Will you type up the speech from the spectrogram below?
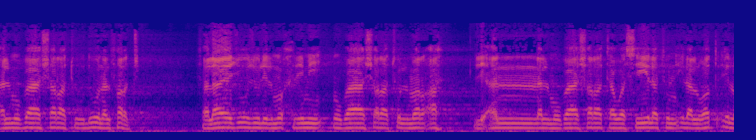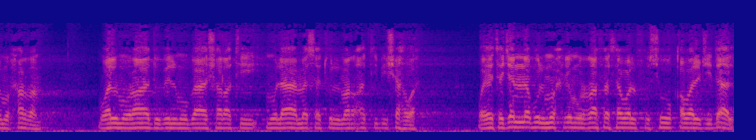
المباشرة دون الفرج. فلا يجوز للمحرم مباشرة المرأة لأن المباشرة وسيلة إلى الوطء المحرم. والمراد بالمباشرة ملامسة المرأة بشهوة ويتجنب المحرم الرفث والفسوق والجدال.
